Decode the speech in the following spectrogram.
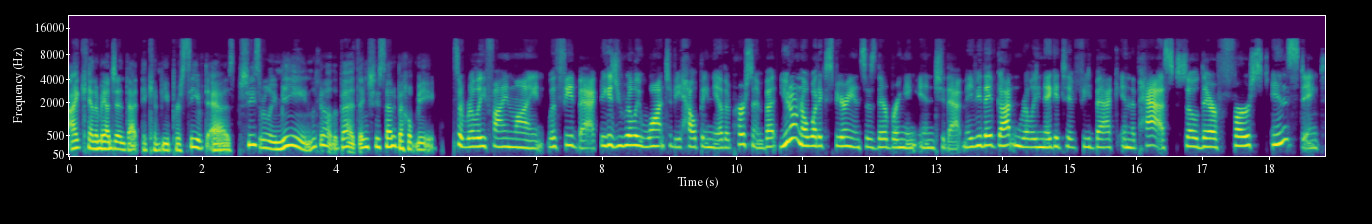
I can't imagine that it can be perceived as, she's really mean. Look at all the bad things she said about me. It's a really fine line with feedback because you really want to be helping the other person, but you don't know what experiences they're bringing into that. Maybe they've gotten really negative feedback in the past. So their first instinct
